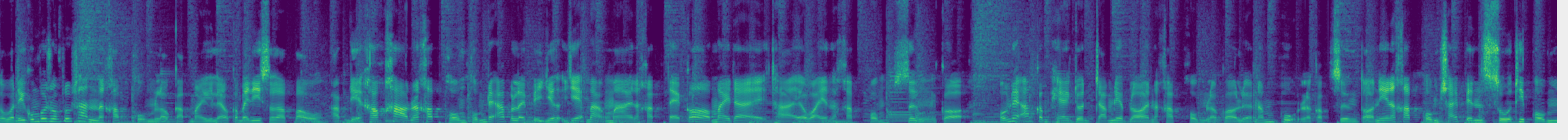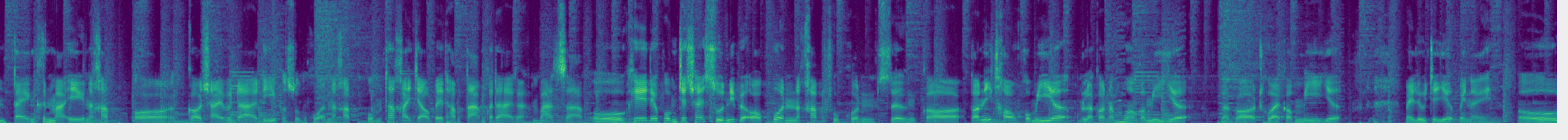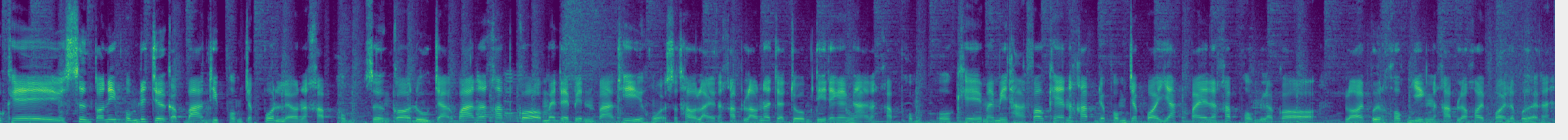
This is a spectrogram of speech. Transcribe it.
สวัสดีคุณผู้ชมทุกท่านนะครับผมเรากลับมาอีกแล้วกับไอดีสลาเปาอัปเดตคร่าวๆนะครับผมผมได้อัพอะไรไปเยอะแยะมากมายนะครับแต่ก็ไม่ได้ถ่ายเอาไว้นะครับผมซึ่งก็ผมได้อัพกำแพงจนจำเรียบร้อยนะครับผมแล้วก็เหลือน้ำพุแล้วก็ซึ่งตอนนี้นะครับผมใช้เป็นสูตรที่ผมแต่งขึ้นมาเองนะครับก็ก็ใช้ไม่ได้ดีพอสมควรนะครับผมถ้าใครจะเอาไปทำตามก็ได้นะบาทสามโอเค เดี๋ยวผมจะใช้สูตรนี้ไปออกพ่นนะครับทุกคนซึ่งก็ตอนนี้ทองผมมีเยอะ แล้วก็น้ำม่วงก็มีเยอะ แล้วก็ถ้วยก็มีเยอะ ไม่รู้จะเยอะไปไหน โอเค ซึ่งตอนนี้ผมได้เจอกับบ้านที่ผมจะปล้นแล้วนะครับ ผมซึ่งก็ดูจากบ้านนะครับ ก็ไม่ได้เป็นบ้านที่โหดสักเท่าไหร่นะครับ เราน่าจะโจมตีได้ง่ายๆนะครับ ผมโอเค ไม่มีฐานเฝ้าแคร์นะครับเดี๋ยวผมจะปล่อยยักษ์ไปนะครับ ผมแล้วก็ร้อยปืนคกยิงนะครับ แล้วค่อยปล่อยระเบิดนะ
